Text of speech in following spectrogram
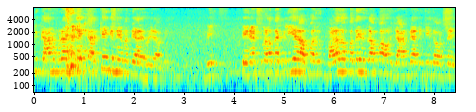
ਵੀ ਕਾਨਫਰੰਸ ਦੇ ਕਰਕੇ ਕਿੰਨੇ ਬੰਦੇ ਆਏ ਹੋਏ ਆ ਉਹਦੇ। ਵੀ ਪੇਰੈਂਟਸ ਵਾਲਾ ਤਾਂ ਕਲੀਅਰ ਆਪਾਂ ਨੂੰ ਬਾਲਾ ਦਾ ਪਤਾ ਹੀ ਹੁੰਦਾ, ਆਪਾਂ ਹੁਣ ਜਾਣਦੇ ਆ ਨਿੱਜੀ ਤੌਰ ਤੇ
